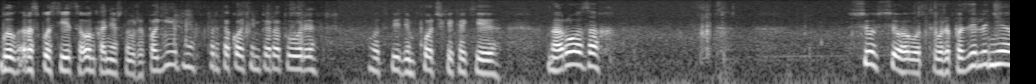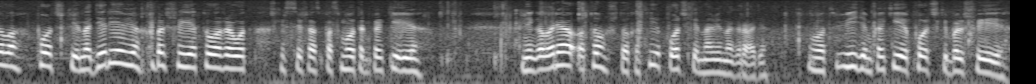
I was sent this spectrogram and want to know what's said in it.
был распуститься. Он, конечно, уже погибнет при такой температуре. Вот видим почки какие на розах. Все-все, вот уже позеленело. Почки на деревьях большие тоже. Вот сейчас посмотрим, какие. Не говоря о том, что какие почки на винограде. Вот видим, какие почки большие.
